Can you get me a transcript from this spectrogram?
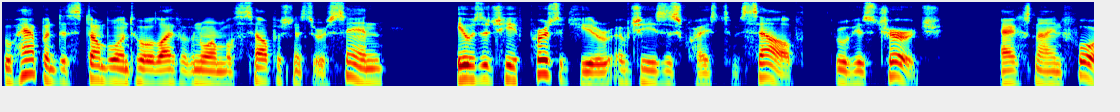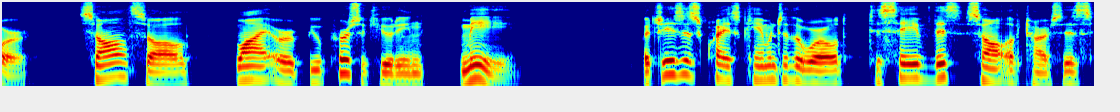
who happened to stumble into a life of normal selfishness or sin, he was a chief persecutor of Jesus Christ himself through his church. Acts 9 4. Saul, Saul, why are you persecuting me? But Jesus Christ came into the world to save this Saul of Tarsus,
